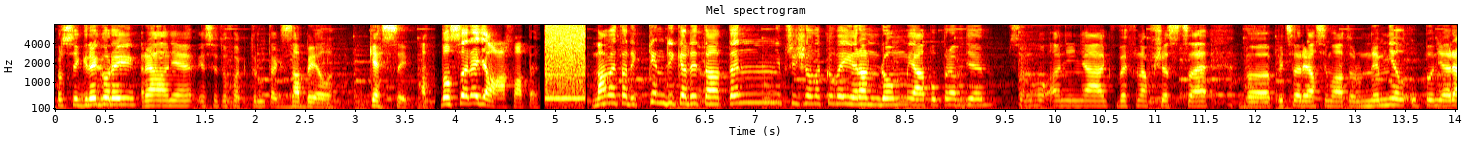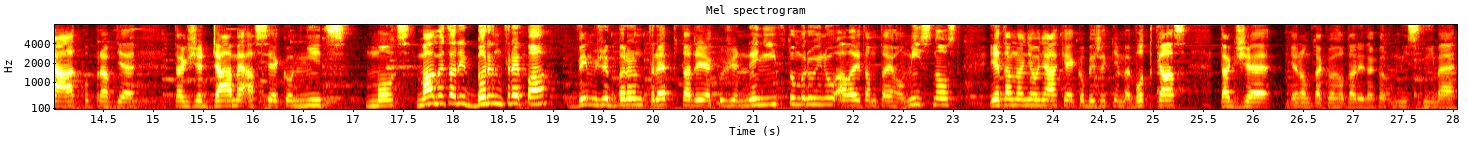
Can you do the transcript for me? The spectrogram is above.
Prostě Gregory reálně, jestli to fakt true, tak zabil Kesy. A to se nedělá, chlape. Máme tady Candy Kadeta, ten mě přišel takový random, já popravdě jsem ho ani nějak ve FNAF 6 v Pizzeria Simulatoru neměl úplně rád, popravdě, takže dáme asi jako nic moc. Máme tady Burn Trapa, vím, že Burn Trap tady jakože není v tom ruinu, ale je tam ta jeho místnost, je tam na něho nějaký, jakoby řekněme, odkaz, takže jenom takhle ho tady takhle umístníme,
